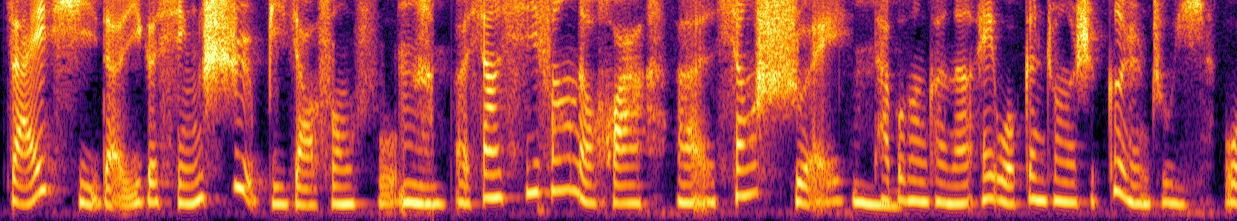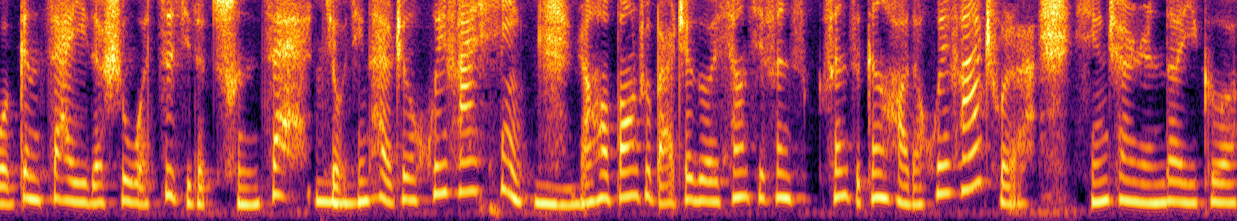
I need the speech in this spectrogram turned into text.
载体的一个形式比较丰富。嗯，呃，像西方的话，呃，香水大部分可能，哎，我更重的是个人注意，我更在意的是我自己的存在。酒精它有这个挥发性，然后帮助把这个香气分子分子更好的挥发出来，形成人的一个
